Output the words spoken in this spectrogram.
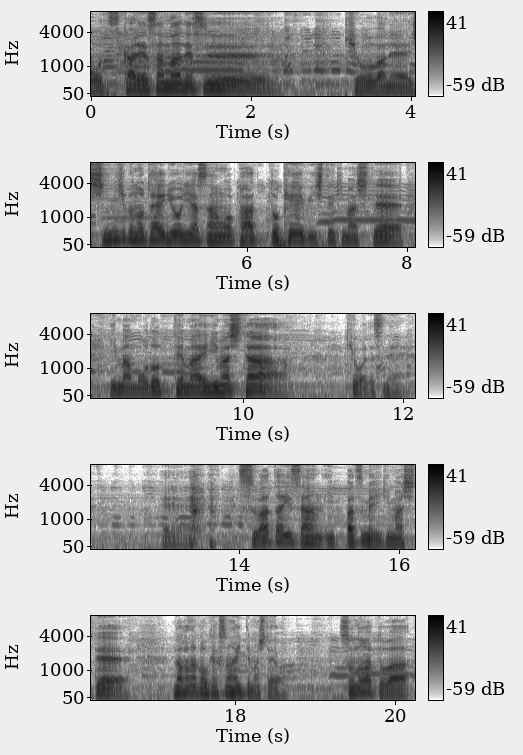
お疲れ様です。今日はね新宿のタイ料理屋さんをパッと警備してきまして今戻ってまいりました。今日はですねえー諏訪隊さん一発目行きましてなかなかお客さん入ってましたよ。その後は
